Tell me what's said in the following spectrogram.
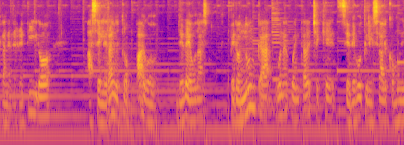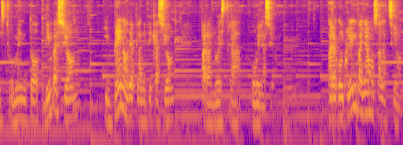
planes de retiro, acelerar nuestro pago de deudas, pero nunca una cuenta de cheque se debe utilizar como un instrumento de inversión y menos de planificación para nuestra jubilación. Para concluir, vayamos a la acción.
